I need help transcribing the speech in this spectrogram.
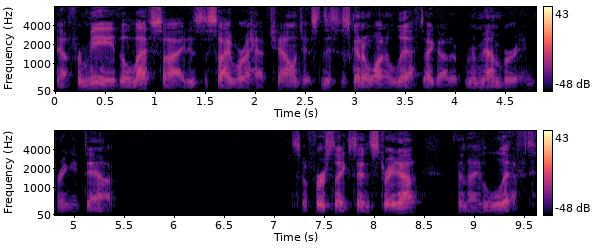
Now for me, the left side is the side where I have challenges. This is going to want to lift. i got to remember and bring it down. So first I extend straight out, then I lift.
